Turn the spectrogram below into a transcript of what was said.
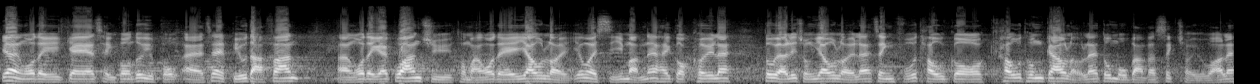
因為我哋嘅情況都要保誒，即係表達翻誒我哋嘅關注同埋我哋嘅憂慮。因為市民呢喺各區呢都有呢種憂慮呢，政府透過溝通交流呢都冇辦法釋除嘅話呢，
